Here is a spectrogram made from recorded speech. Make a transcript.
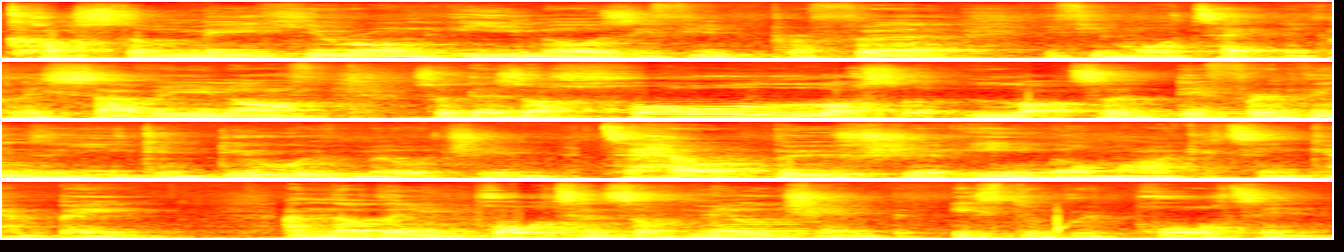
custom make your own emails if you prefer if you're more technically savvy enough. So there's a whole lots lots of different things that you can do with mailchimp to help boost your email marketing campaign Another importance of MailChimp is the reporting.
